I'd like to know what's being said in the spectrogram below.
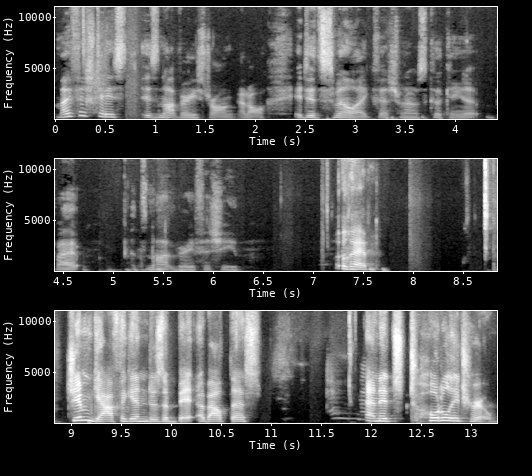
my fish taste is not very strong at all. It did smell like fish when I was cooking it, but it's not very fishy. Okay. Jim Gaffigan does a bit about this and it's totally true.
